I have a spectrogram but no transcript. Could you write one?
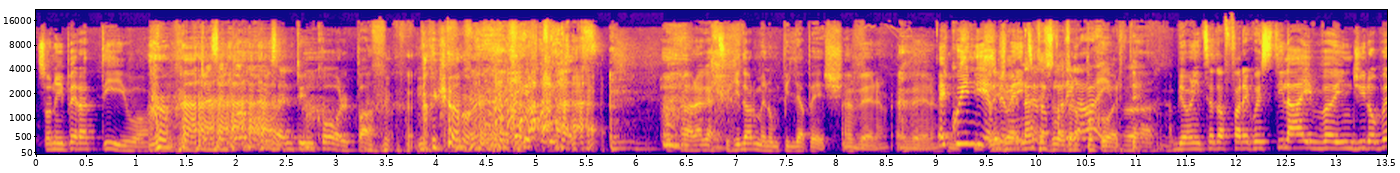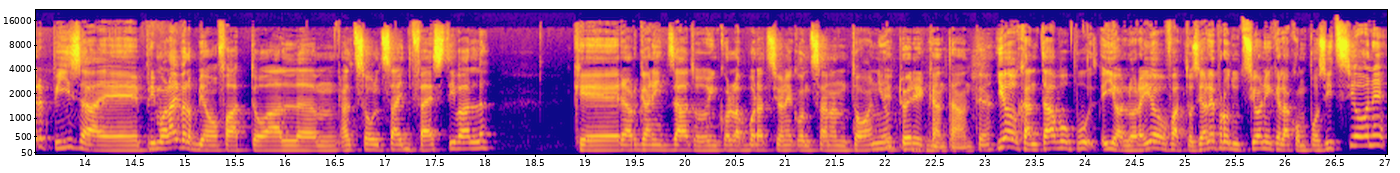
sono iperattivo. cioè, se dormo mi sento in colpa. No, ragazzi, chi dorme non piglia pesci. È vero, è vero. E quindi abbiamo iniziato a sono fare troppo live. corte. Abbiamo iniziato a fare questi live in giro per Pisa. E il primo live l'abbiamo fatto al, um, al Soulside Festival, che era organizzato in collaborazione con San Antonio. E tu eri il cantante? Io cantavo, pu- io allora io ho fatto sia le produzioni che la composizione,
